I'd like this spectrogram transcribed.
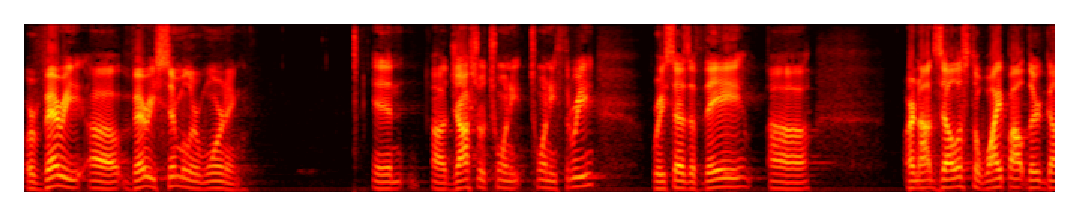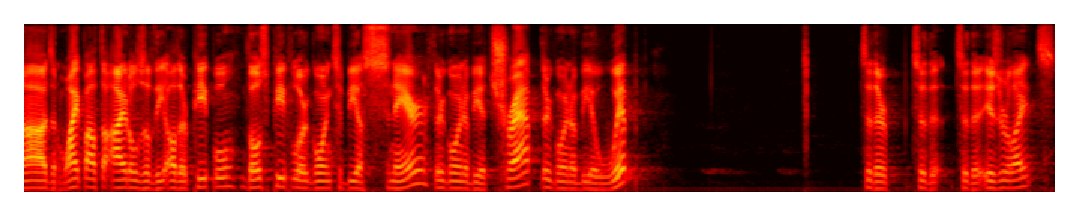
or very, uh, very similar warning, in uh, Joshua 20, 23, where he says, If they uh, are not zealous to wipe out their gods and wipe out the idols of the other people, those people are going to be a snare, they're going to be a trap, they're going to be a whip to, their, to, the, to the Israelites.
